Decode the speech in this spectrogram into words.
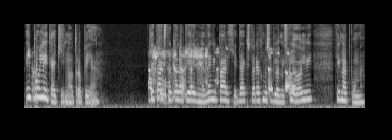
Η πολύ κακή νοοτροπία. Κοιτάξτε τώρα τι έγινε. Δεν υπάρχει. Εντάξει, τώρα έχουμε συγκλονιστεί όλοι. Τι να πούμε.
